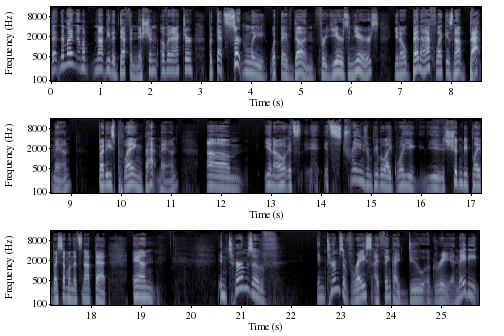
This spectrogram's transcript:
that that might not be the definition of an actor, but that's certainly what they've done for years and years. You know, Ben Affleck is not Batman, but he's playing Batman. Um, you know, it's it's strange when people are like, well, you you shouldn't be played by someone that's not that. And in terms of in terms of race, I think I do agree, and maybe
